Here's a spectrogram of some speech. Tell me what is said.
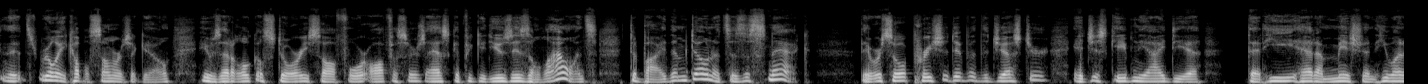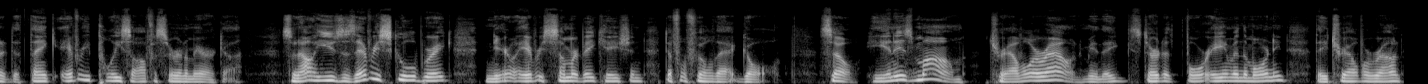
it's really a couple summers ago. He was at a local store. He saw four officers ask if he could use his allowance to buy them donuts as a snack. They were so appreciative of the gesture, it just gave him the idea that he had a mission. He wanted to thank every police officer in America so now he uses every school break, nearly every summer vacation to fulfill that goal. So he and his mom travel around. I mean, they start at 4 a.m. in the morning, they travel around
